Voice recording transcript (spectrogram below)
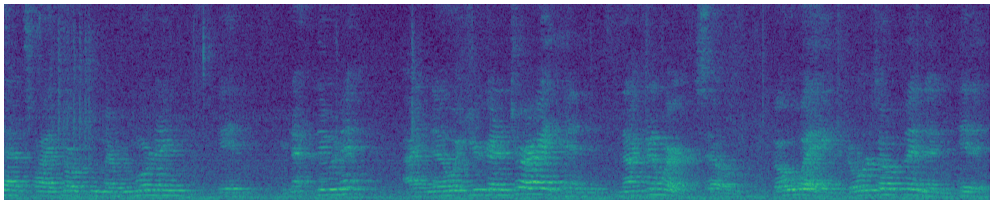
that's why I talk to him every morning. If you're not doing it, I know what you're gonna try and it's not gonna work. So go away, the door's open and hit it.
